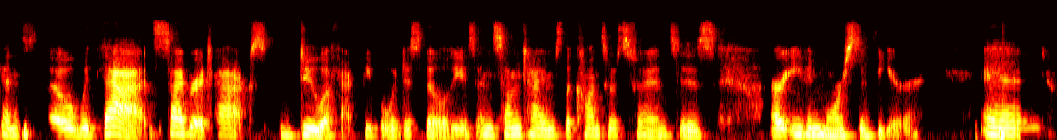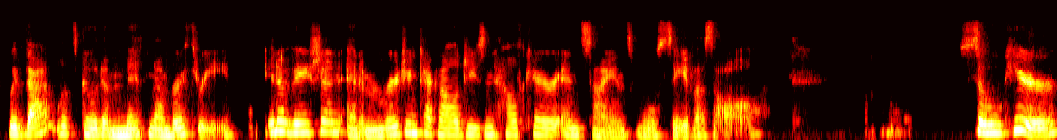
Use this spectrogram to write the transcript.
And so with that, cyber attacks do affect people with disabilities and sometimes the consequences are even more severe. And with that, let's go to myth number three. Innovation and emerging technologies in healthcare and science will save us all. So here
